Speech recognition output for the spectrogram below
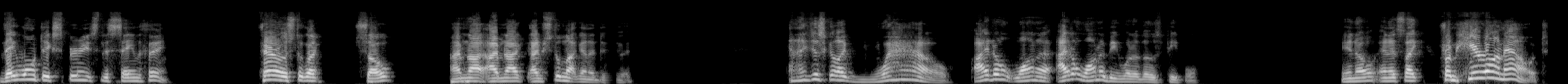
they won't experience the same thing. Pharaoh is still going, so I'm not, I'm not, I'm still not going to do it and I just go like, wow, I don't want to, I don't want to be one of those people. You know, and it's like from here on out,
